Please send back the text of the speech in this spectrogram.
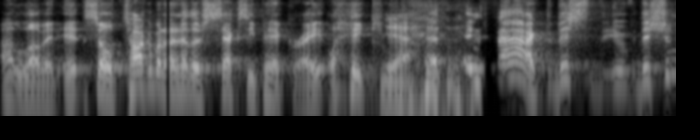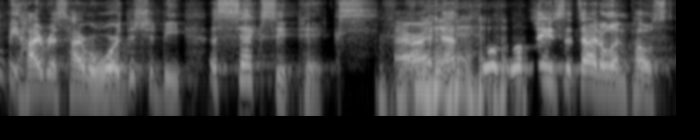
I love it. it. So talk about another sexy pick, right? Like, yeah. in fact, this this shouldn't be high risk, high reward. This should be a sexy picks. All right, we'll, we'll, change the title in post.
